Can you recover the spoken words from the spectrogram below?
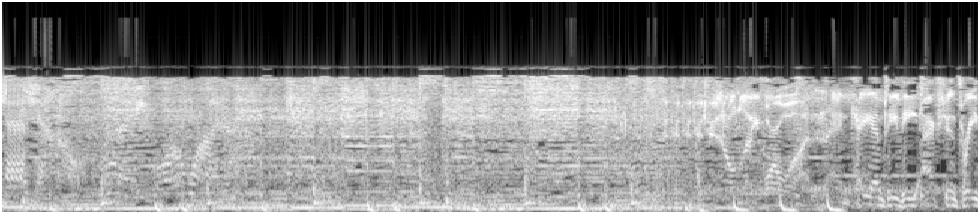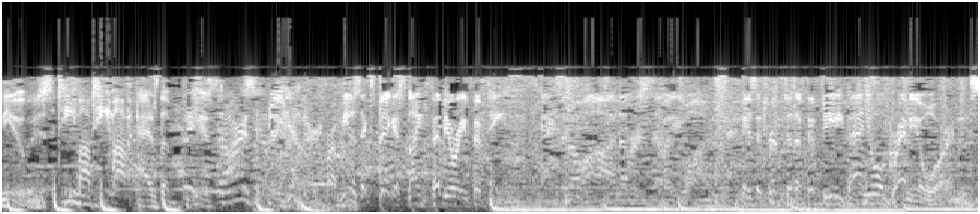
Channel 94.1. Channel 94.1 and KMTV Action 3 News. Team up, team up as the biggest stars together. From music's biggest night, February 15th. Exit number 71 is a trip to the 58th annual Grammy Awards.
